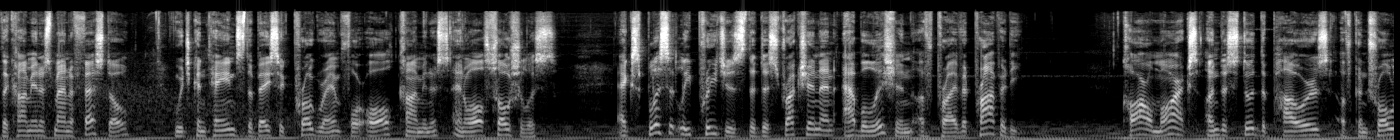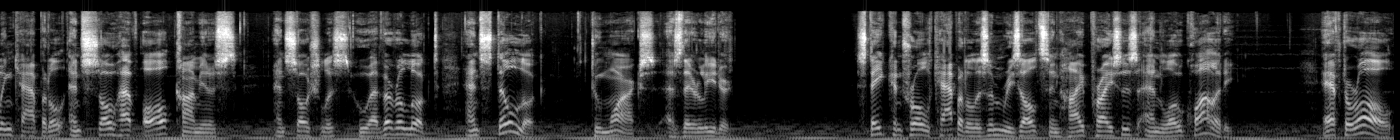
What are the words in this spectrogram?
The Communist Manifesto, which contains the basic program for all communists and all socialists, explicitly preaches the destruction and abolition of private property. Karl Marx understood the powers of controlling capital, and so have all communists and socialists who have ever looked and still look to Marx as their leader. State controlled capitalism results in high prices and low quality. After all,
